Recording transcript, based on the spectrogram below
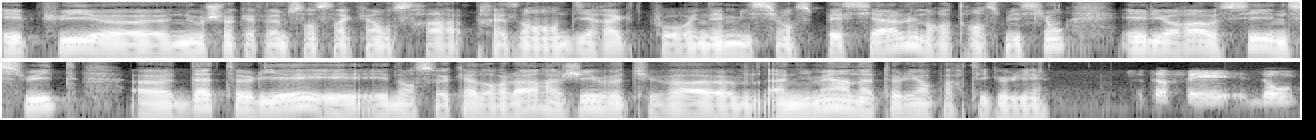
Et puis, euh, nous, Choc FM 105.1, on sera présent en direct pour une émission spéciale, une retransmission. Et il y aura aussi une suite euh, d'ateliers. Et, dans ce cadre-là, Rajiv, tu vas animer un atelier en particulier. Tout à fait. Donc,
